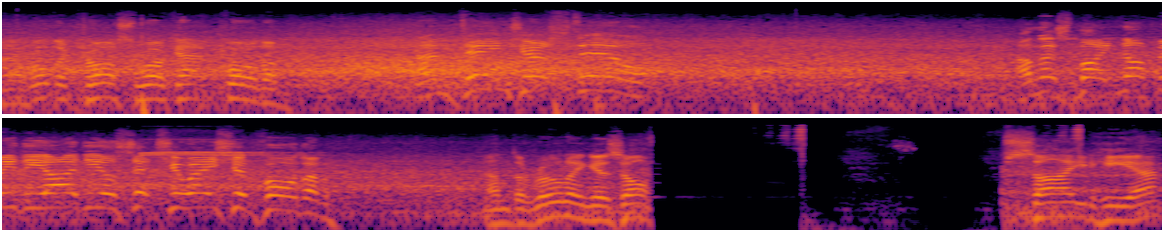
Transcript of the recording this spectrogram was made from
Now will the cross work out for them? And danger still. And this might not be the ideal situation for them. And the ruling is off side here.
